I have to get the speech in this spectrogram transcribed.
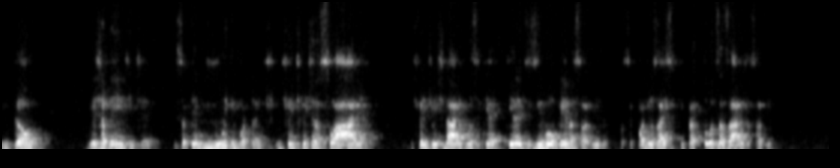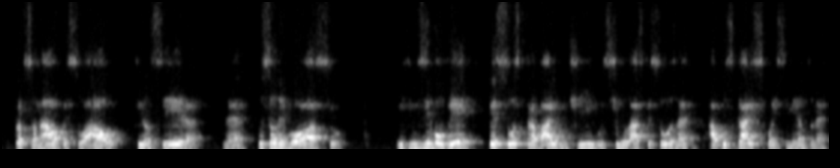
Então, veja bem, gente, isso aqui é muito importante. Indiferentemente da sua área, indiferentemente da área que você quer, queira desenvolver na sua vida, você pode usar isso aqui para todas as áreas da sua vida. Profissional, pessoal, financeira, né, no seu negócio, enfim, desenvolver pessoas que trabalham contigo, estimular as pessoas, né, a buscar esse conhecimento, né,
